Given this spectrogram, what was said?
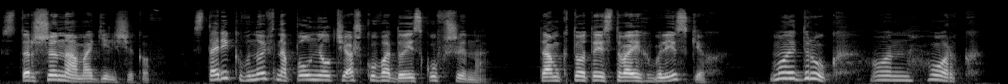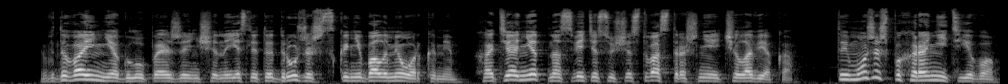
«Старшина могильщиков». Старик вновь наполнил чашку водой из кувшина. «Там кто-то из твоих близких?» «Мой друг. Он орк». «Вдвойне глупая женщина, если ты дружишь с каннибалами-орками. Хотя нет на свете существа страшнее человека. Ты можешь похоронить его?»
